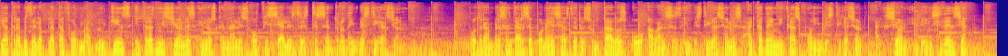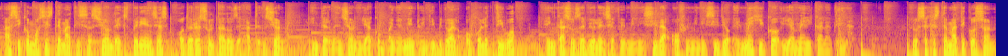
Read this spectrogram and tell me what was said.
y a través de la plataforma Blue Jeans y transmisiones en los canales oficiales de este centro de investigación podrán presentarse ponencias de resultados o avances de investigaciones académicas o investigación, acción y de incidencia, así como sistematización de experiencias o de resultados de atención, intervención y acompañamiento individual o colectivo en casos de violencia feminicida o feminicidio en México y América Latina. Los ejes temáticos son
